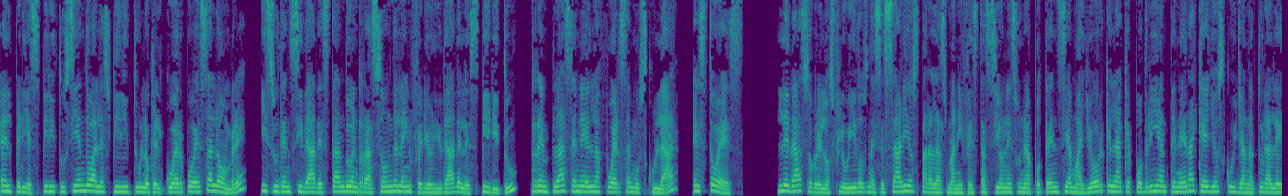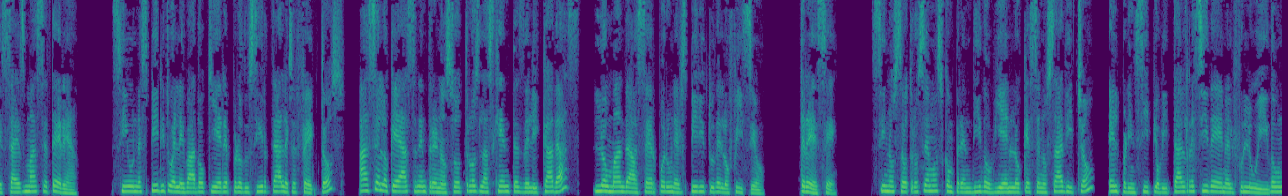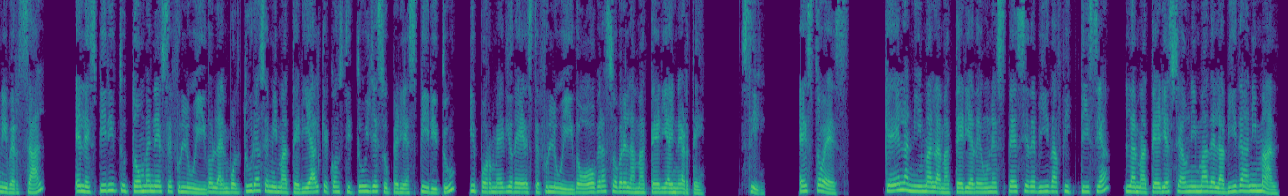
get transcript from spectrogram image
El periespíritu siendo al espíritu lo que el cuerpo es al hombre, y su densidad estando en razón de la inferioridad del espíritu, reemplaza en él la fuerza muscular, esto es, le da sobre los fluidos necesarios para las manifestaciones una potencia mayor que la que podrían tener aquellos cuya naturaleza es más etérea. Si un espíritu elevado quiere producir tales efectos, hace lo que hacen entre nosotros las gentes delicadas, lo manda a hacer por un espíritu del oficio. 13. Si nosotros hemos comprendido bien lo que se nos ha dicho, el principio vital reside en el fluido universal. El espíritu toma en ese fluido la envoltura semimaterial que constituye su periespíritu, y por medio de este fluido obra sobre la materia inerte. Sí. Esto es. Que él anima la materia de una especie de vida ficticia, la materia se anima de la vida animal.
